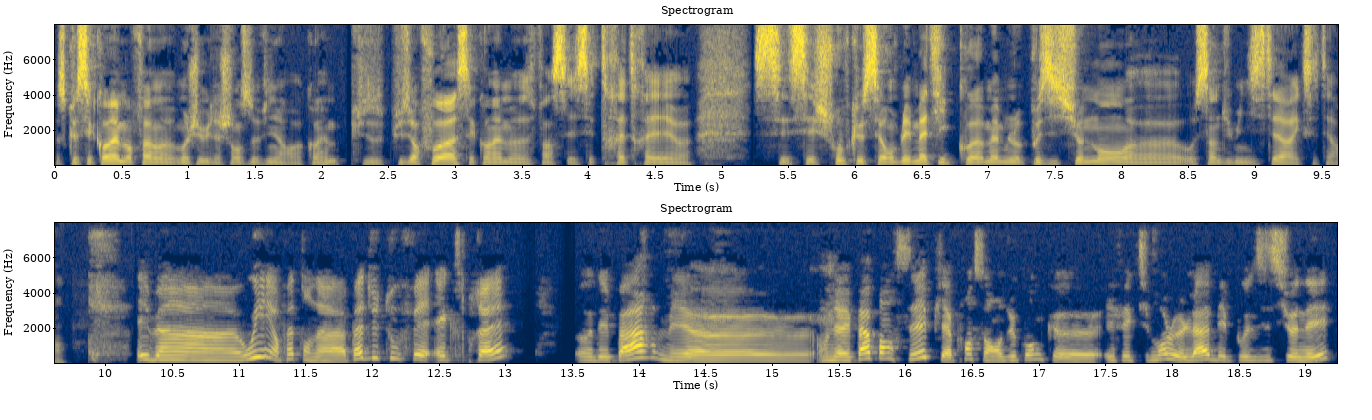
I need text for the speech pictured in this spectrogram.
Parce que c'est quand même, enfin, moi j'ai eu la chance de venir quand même plusieurs fois. C'est quand même, enfin, c'est très très, c'est, je trouve que c'est emblématique, quoi. Même le positionnement au sein du ministère, etc. Eh ben oui, en fait, on n'a pas du tout fait exprès au départ, mais euh, on n'y avait pas pensé. Puis après, on s'est rendu compte que effectivement, le lab est positionné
